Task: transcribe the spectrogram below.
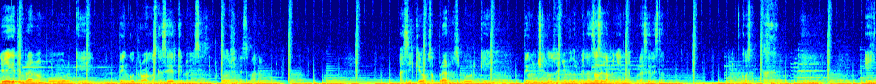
Yo llegué temprano porque tengo trabajos que hacer que no hice todo el fin de semana. Así que vamos a apurarnos porque tengo un chingo de sueño. Me dormí a las 2 de la mañana por hacer esta cosa. y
